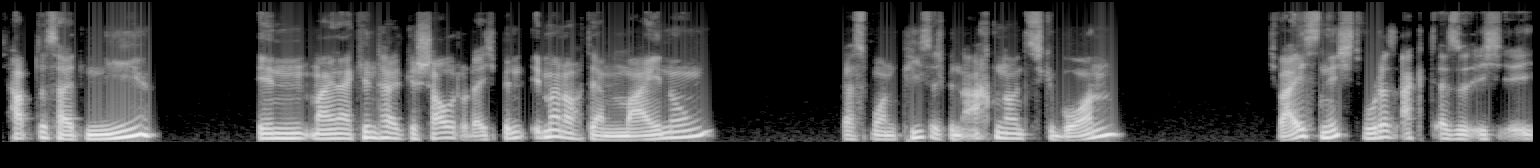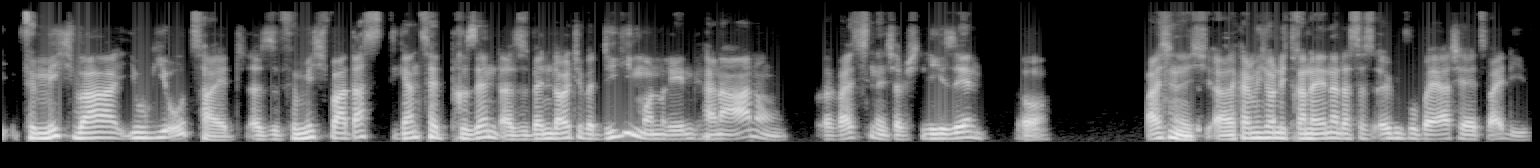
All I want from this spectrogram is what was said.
ich habe das halt nie in meiner Kindheit geschaut oder ich bin immer noch der Meinung, dass One Piece, ich bin 98 geboren. Ich weiß nicht, wo das Akt, also ich, ich für mich war Yu-Gi-Oh! Zeit. Also für mich war das die ganze Zeit präsent. Also wenn Leute über Digimon reden, keine Ahnung. Oder Weiß ich nicht, habe ich nie gesehen. So, weiß ich nicht. Äh, kann mich auch nicht dran erinnern, dass das irgendwo bei RTL 2 lief.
